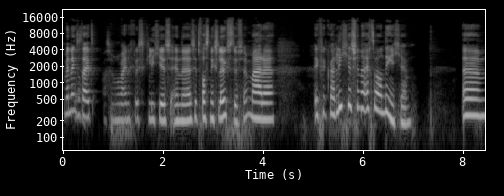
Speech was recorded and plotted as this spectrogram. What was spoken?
Men denkt altijd, oh, er zijn maar weinig christelijke liedjes en eh, er zit vast niks leuks tussen. Maar eh, ik vind qua liedjes vind ik echt wel een dingetje. Ehm,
